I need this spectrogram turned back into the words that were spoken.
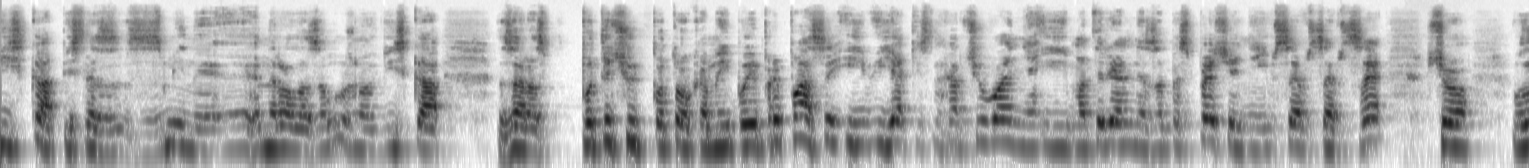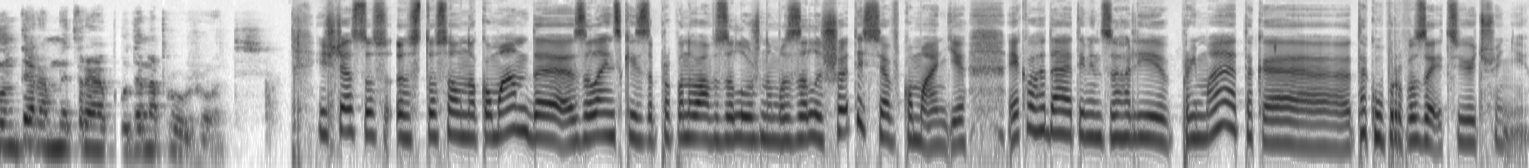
війська після зміни генерала Залужного війська зараз потечуть потоками і боєприпаси, і якісне харчування, і матеріальне забезпечення, і все, все, все, що волонтерам не треба буде напружуватися. І ще стосовно команди, Зеленський запропонував залужному залишитися в команді. Як ви гадаєте, він взагалі приймає таке таку пропозицію чи ні?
